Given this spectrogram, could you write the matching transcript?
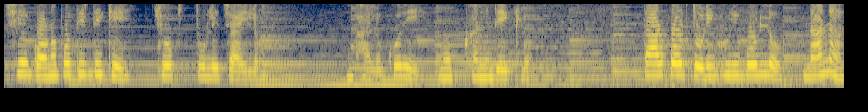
সে গণপতির দিকে চোখ তুলে চাইল। ভালো করে মুখখানি দেখল। তারপর তড়িঘড়ি বলল, না না,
